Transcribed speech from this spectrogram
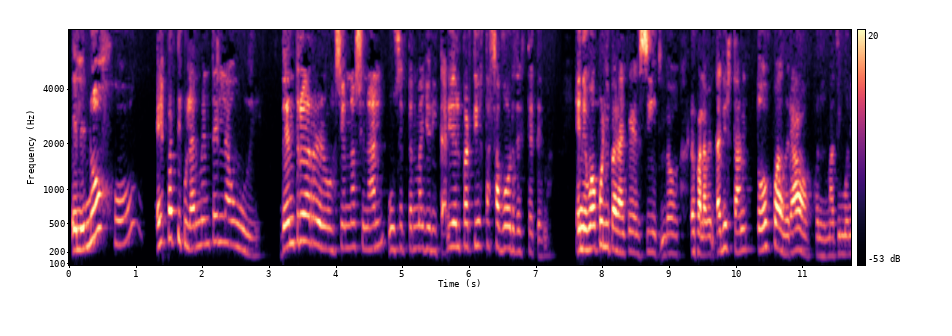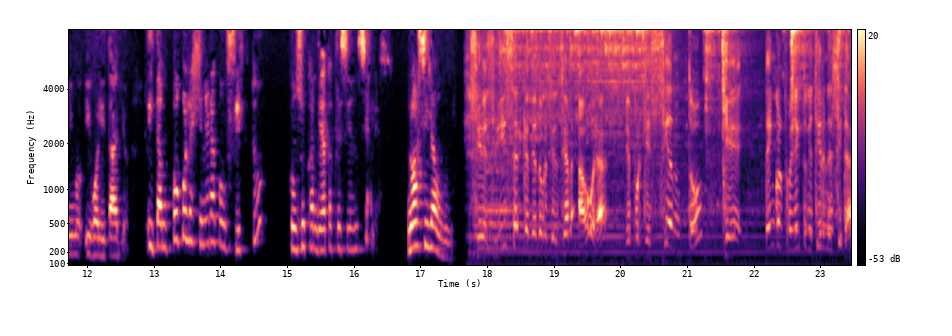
El enojo es particularmente en la UDI. Dentro de Renovación Nacional, un sector mayoritario del partido está a favor de este tema. En Evópoli, para qué decir, los, los parlamentarios están todos cuadrados con el matrimonio igualitario. Y tampoco les genera conflicto con sus candidatos presidenciales. No así la UDI. Si decidí ser candidato presidencial ahora, es porque siento que tengo el proyecto que Chile necesita.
